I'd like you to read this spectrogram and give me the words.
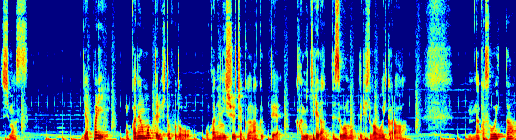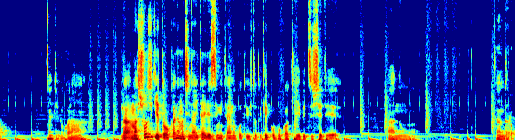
します。やっぱりお金を持ってる人ほどお金に執着がなくって紙切れだってすごい思ってる人が多いからなんかそういった何て言うのかなだからまあ正直言うとお金持ちになりたいですみたいなこと言う人って結構僕は軽蔑しててあのなんだろう。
